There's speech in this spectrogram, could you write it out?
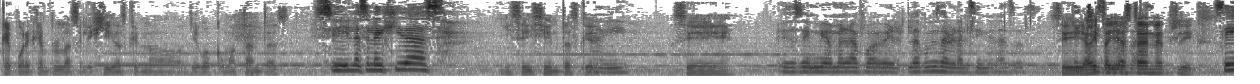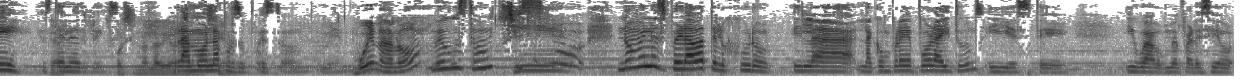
que, por ejemplo, las elegidas, que no llegó como tantas. Sí, las elegidas. Y 600 que. Ahí. Sí, Eso sí, mi mamá la fue a ver. La fuimos a ver al cine las dos. sí, Qué y ahorita ya está en Netflix. Sí, está Ya, en Netflix. Por si no la vieron. Ramona, por supuesto, también. Buena, ¿no? Me gustó muchísimo. No me lo esperaba, te lo juro. Y la, la compré por iTunes y este y wow, me pareció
